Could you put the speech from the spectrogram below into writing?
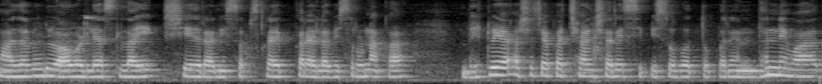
माझा व्हिडिओ आवडल्यास लाईक शेअर आणि सबस्क्राईब करायला विसरू नका. भेटूया अशाच एका छानशा रेसिपीसोबत तोपर्यंत धन्यवाद.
